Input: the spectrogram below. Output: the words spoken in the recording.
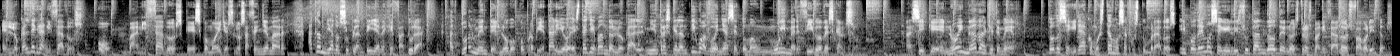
El local de granizados, o banizados, que es como ellos los hacen llamar, ha cambiado su plantilla de jefatura. Actualmente el nuevo copropietario está llevando el local mientras que la antigua dueña se toma un muy merecido descanso. Así que no hay nada que temer. Todo seguirá como estamos acostumbrados y podremos seguir disfrutando de nuestros banizados favoritos.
